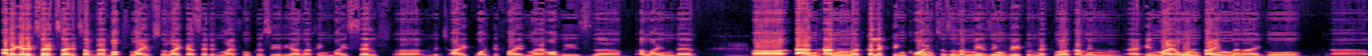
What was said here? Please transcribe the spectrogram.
and again, it's a, it's a, it's a web of life. So like I said, in my focus areas, I think myself, uh, which I quantify in my hobbies, uh, align there. Mm. Uh, and and uh, collecting coins is an amazing way to network. I mean, uh, in my own time when I go uh,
